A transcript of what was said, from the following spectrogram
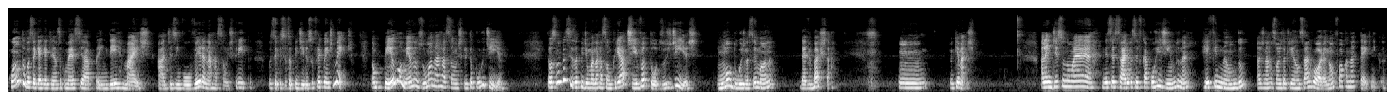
quando você quer que a criança comece a aprender mais a desenvolver a narração escrita, você precisa pedir isso frequentemente. Então, pelo menos uma narração escrita por dia. Então, você não precisa pedir uma narração criativa todos os dias. Uma ou duas na semana deve bastar. Hum, o que mais? Além disso, não é necessário você ficar corrigindo, né? Refinando as narrações da criança agora. Não foca na técnica.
